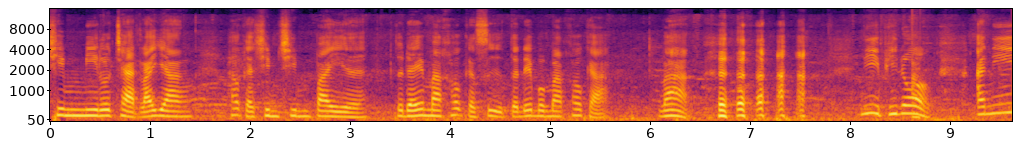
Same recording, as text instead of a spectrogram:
ชิมมีรสชาติหลายอย่างเฮาก็ชิมชิมไปตัวใดมาเข้ากับซื้อตัวใดบ่มาเข้ากับว่างนี่พี่น้อง อันนี้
